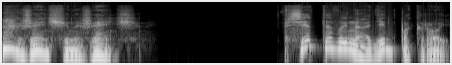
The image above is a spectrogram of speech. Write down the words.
«Ах, женщины, женщины! Все-то вы на один покрой.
